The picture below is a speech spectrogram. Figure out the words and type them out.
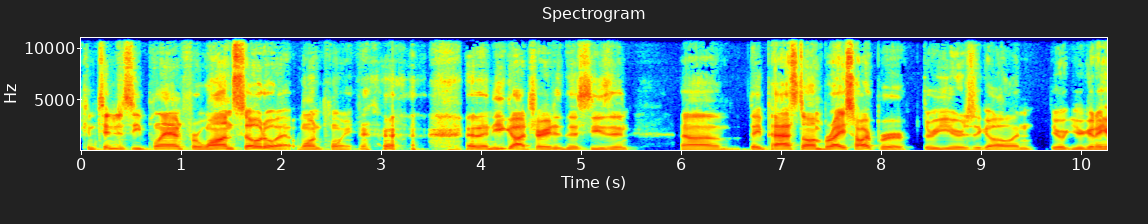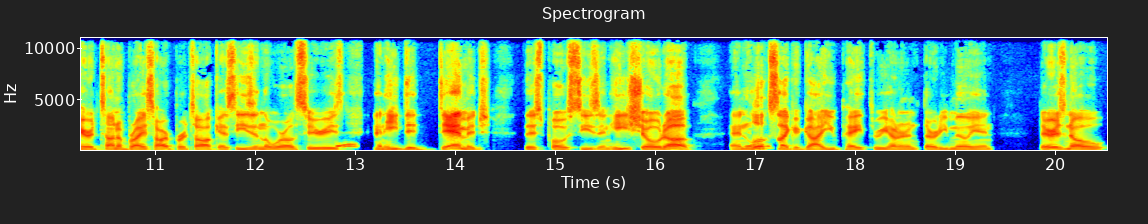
contingency plan for Juan Soto at one and then he got traded this season. Um, they passed on Bryce Harper three years ago, and you're, you're going to hear a ton of Bryce Harper talk as he's in the World Series, and he did damage this postseason. He showed up and yeah. looks like a guy you pay 330 million. There is no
